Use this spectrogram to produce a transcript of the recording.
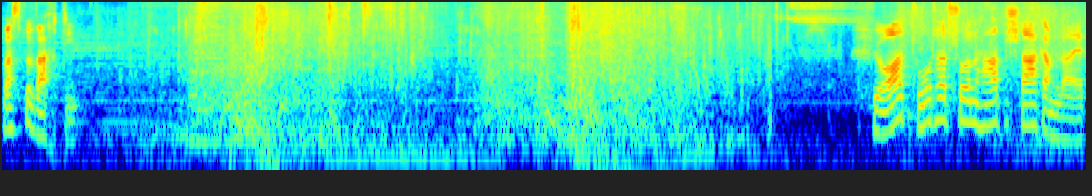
Was bewacht die? Ja, Tod hat schon einen harten Schlag am Leib.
